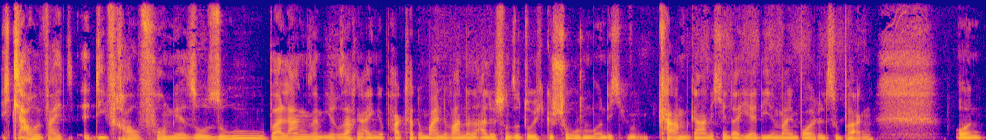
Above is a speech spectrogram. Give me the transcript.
ich glaube, weil die Frau vor mir so super langsam ihre Sachen eingepackt hat und meine waren dann alle schon so durchgeschoben und ich kam gar nicht hinterher, die in meinen Beutel zu packen. Und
